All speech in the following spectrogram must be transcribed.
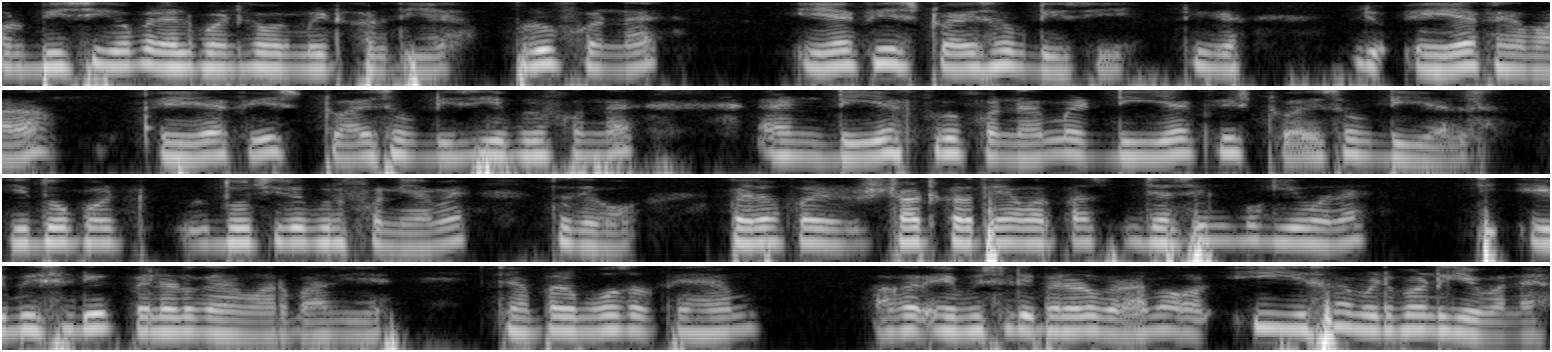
और बी सी के ऊपर एल पॉइंट के ऊपर मीट करती है। प्रूफ करना है A F is twice of D C ठीक है? जो ए एफ़ है हमारा A F is twice of D C proof करना है एंड डी एफ़ प्रूफ करना है हमें D F is twice of D L ये दो पॉइंट दो चीज़ें प्रूफ करनी है हमें। तो देखो, पहले स्टार्ट करते हैं हमारे पास, जैसे इनको ये होना है कि ए बी सी डी एक पहले है हमारे पास ये यहाँ पर बोल सकते हैं हम अगर A B C D parallelogram है और ई e इसका मिड पॉइंट गिवन है।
